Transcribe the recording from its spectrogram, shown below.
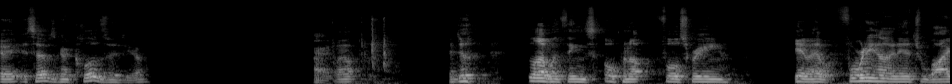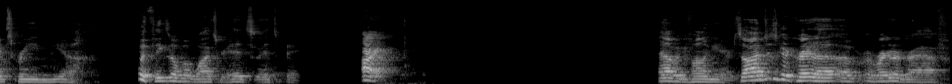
Okay, it said it was going to close Visio. All right, well, I do love when things open up full screen. Again, I have a 49 inch widescreen, you know, when things open up widescreen, it's, it's big. All right. Now we can finally get here. So I'm just going to create a, a, regular graph.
